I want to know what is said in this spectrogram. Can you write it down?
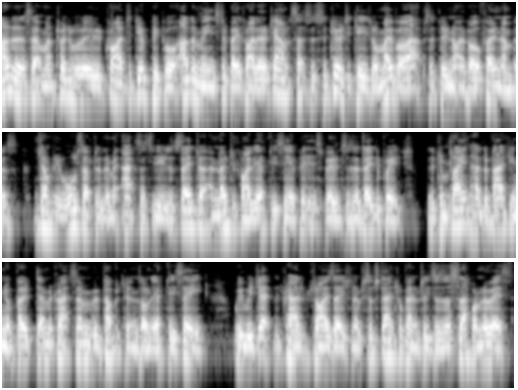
Under the settlement, Twitter will be required to give people other means to verify their accounts, such as security keys or mobile apps that do not involve phone numbers. The company will also have to limit access to users' data and notify the FTC if it experiences a data breach. The complaint had the backing of both Democrats and Republicans on the FTC. We reject the characterization of substantial penalties as a slap on the wrist,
